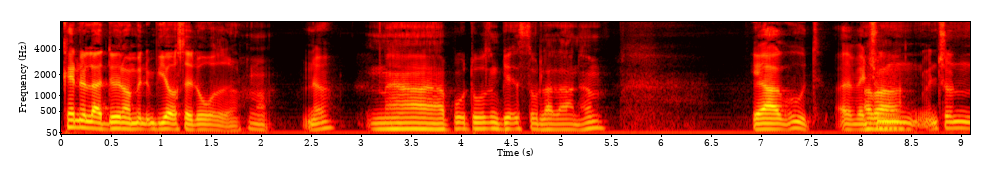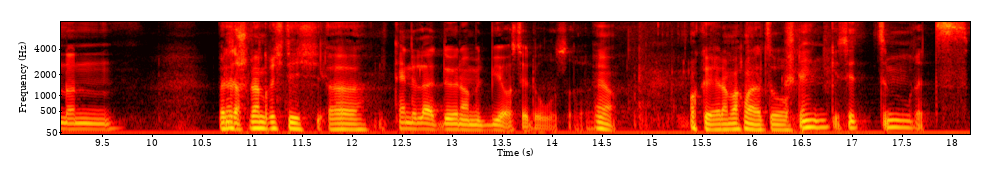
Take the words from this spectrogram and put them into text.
Candlelight-Döner mit einem Bier aus der Dose. Ja. Ne? Na, Dosenbier ist so lala, ne? Ja, gut. Also wenn Aber- schon, wenn schon, dann Wenn das schon dann richtig, äh, Candlelight-Döner mit Bier aus der Dose. ja. Okay, dann machen wir das so. Denke, ich sitz im Ritz.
